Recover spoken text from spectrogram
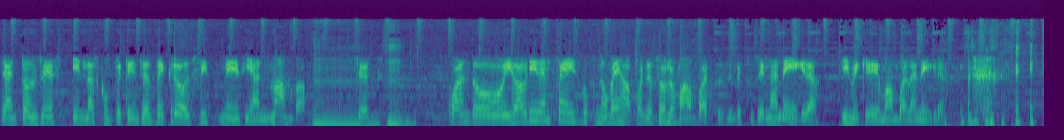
ya entonces en las competencias de CrossFit me decían Mamba, mm, ¿cierto? Mm. Cuando iba a abrir el Facebook no me dejaba poner solo Mamba, entonces le puse la negra y me quedé Mamba la negra.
